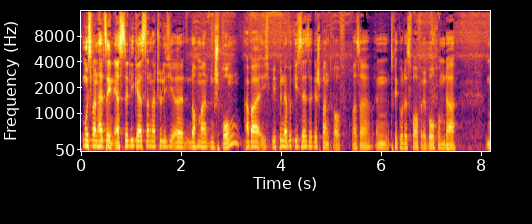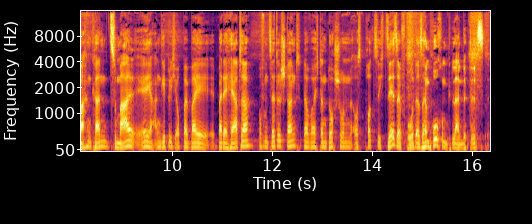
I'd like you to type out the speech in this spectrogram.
muss man halt sehen. Erste Liga ist dann natürlich äh, nochmal ein Sprung, aber ich, ich bin da wirklich sehr, sehr gespannt drauf, was er im Trikot des VfL Bochum da machen kann. Zumal er ja angeblich auch bei, bei, bei der Hertha auf dem Zettel stand. Da war ich dann doch schon aus Pottsicht sehr, sehr froh, dass er in Bochum gelandet ist.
